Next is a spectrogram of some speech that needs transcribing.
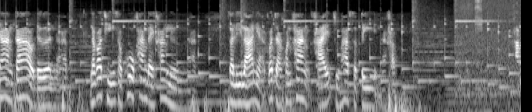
ย่างก้าวเดินนะครับ แล้วก็ทิ้งสะโพกข้างใดข้างหนึ่งนะครับสรีระเนี่ยก็จะค่อนข้างคล้ายสุภาพสตรีนะครับ ครับ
